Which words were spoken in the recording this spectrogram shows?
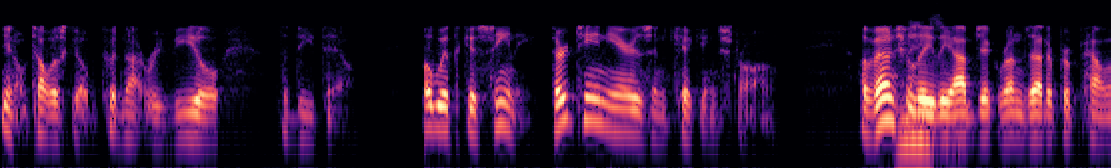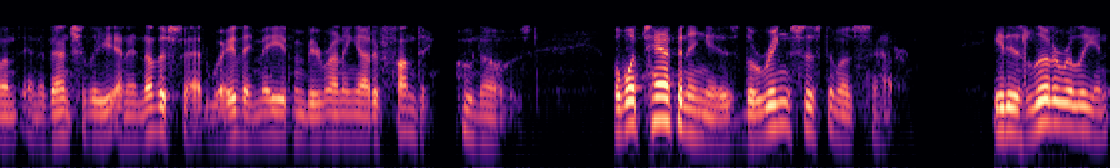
you know, telescope could not reveal the detail. But with Cassini, 13 years and kicking strong. Eventually, Amazing. the object runs out of propellant, and eventually, in another sad way, they may even be running out of funding. Who knows? But what's happening is the ring system of Saturn it is literally an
